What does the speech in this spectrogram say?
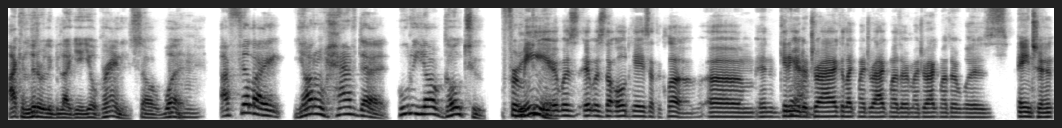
I can literally be like, yeah, yo, granny. So what? Mm-hmm. I feel like y'all don't have that. Who do y'all go to? For me it was it was the old gays at the club um and getting yeah. into drag like my drag mother my drag mother was ancient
